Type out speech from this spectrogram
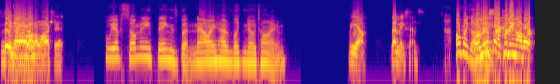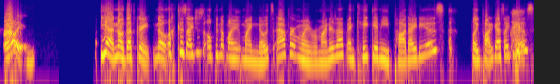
They know I want to watch it. We have so many things, but now I have like no time. Yeah, that makes sense. Oh my god! Well, I'm gonna start coming over earlier. Yeah, no, that's great. No, because I just opened up my my notes app or my reminders app, and Kate gave me pod ideas, like podcast ideas,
